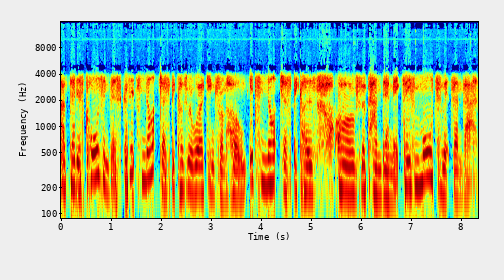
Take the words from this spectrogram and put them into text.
uh, that is causing this because it's not just because we're working from home. It's not just because of the pandemic. There's more to it than that.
